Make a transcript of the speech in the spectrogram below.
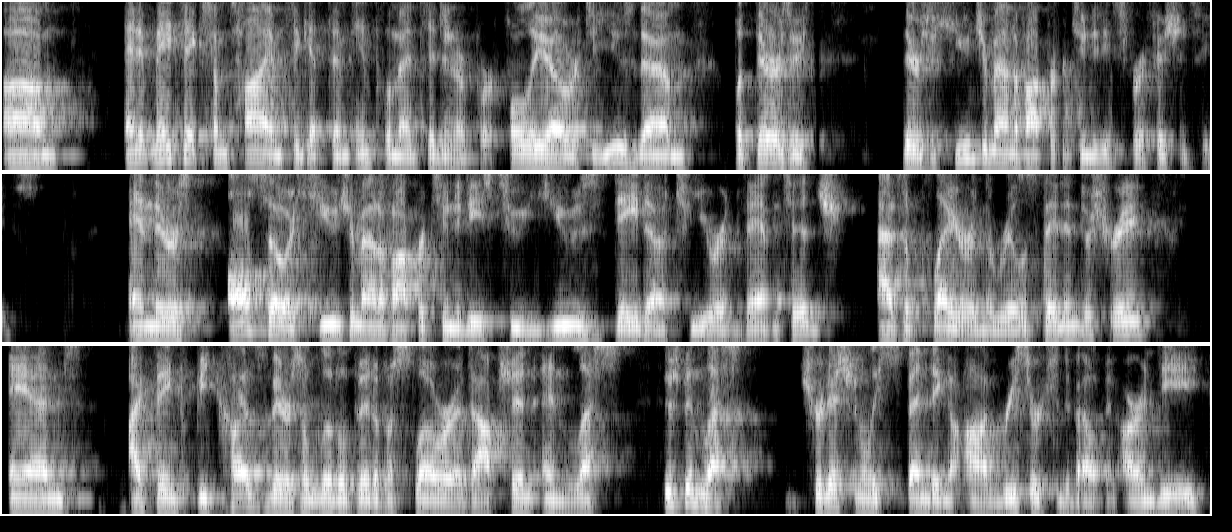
Um, and it may take some time to get them implemented in a portfolio or to use them, but there is a there's a huge amount of opportunities for efficiencies. And there's also a huge amount of opportunities to use data to your advantage as a player in the real estate industry. And I think because there's a little bit of a slower adoption and less, there's been less traditionally spending on research and development, R&D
